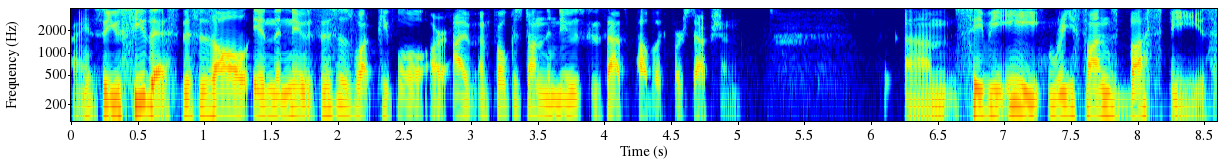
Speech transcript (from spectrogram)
Right? So you see this. This is all in the news. This is what people are. I'm focused on the news because that's public perception um, CBE refunds bus fees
